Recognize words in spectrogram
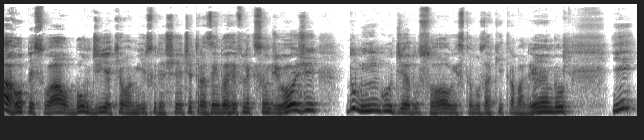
Arro pessoal, bom dia, aqui é o Amir Suryashanti trazendo a reflexão de hoje, domingo, dia do sol, estamos aqui trabalhando e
